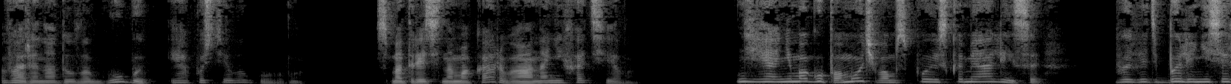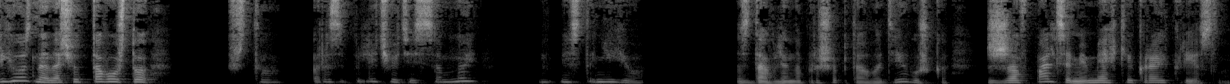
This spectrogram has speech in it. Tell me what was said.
Варя надула губы и опустила голову. Смотреть на Макарова она не хотела. «Я не могу помочь вам с поисками Алисы. Вы ведь были несерьезны насчет того, что... что развлечетесь со мной вместо нее». Сдавленно прошептала девушка, сжав пальцами мягкий край кресла.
